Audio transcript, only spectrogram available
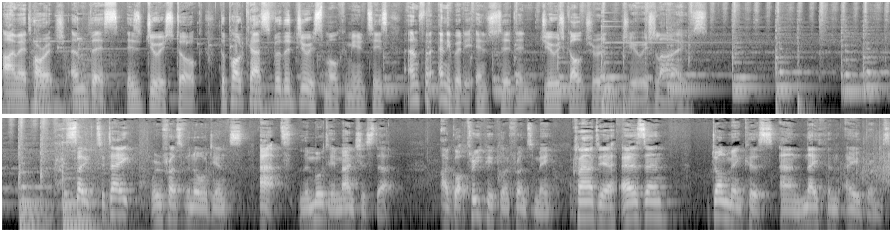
I'm Ed Horwich, and this is Jewish Talk, the podcast for the Jewish small communities and for anybody interested in Jewish culture and Jewish lives. So today we're in front of an audience at Le Limmud in Manchester. I've got three people in front of me Claudia Erzen, John Minkes, and Nathan Abrams.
